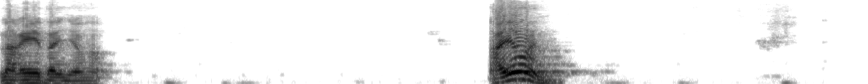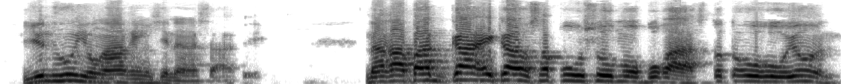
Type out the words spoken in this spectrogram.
Nakita nyo? Ayun. Yun ho yung aking sinasabi. Na kapag ka ikaw sa puso mo bukas, totoo ho yun.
